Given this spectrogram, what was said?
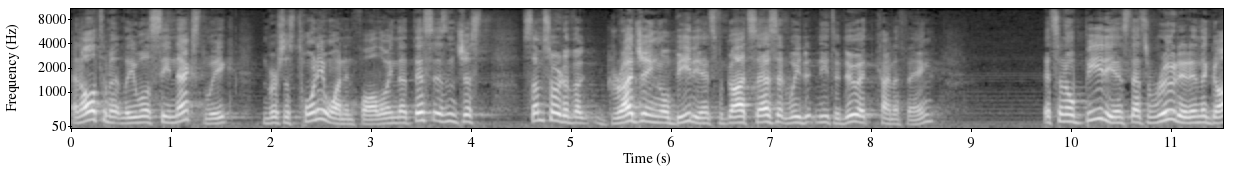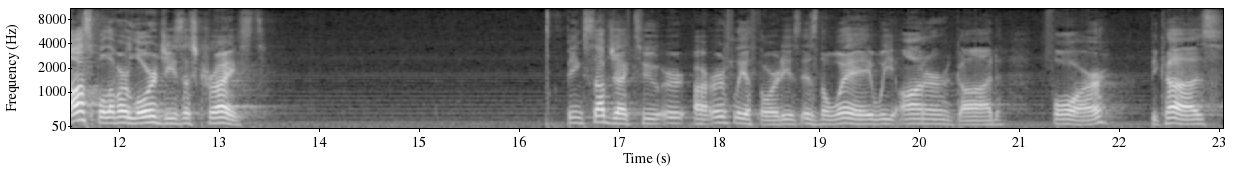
And ultimately, we'll see next week, in verses 21 and following, that this isn't just some sort of a grudging obedience, if God says that we need to do it kind of thing. It's an obedience that's rooted in the gospel of our Lord Jesus Christ. Being subject to our earthly authorities is the way we honor God for, because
